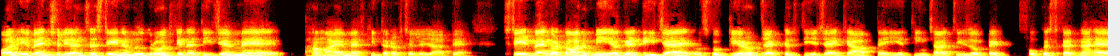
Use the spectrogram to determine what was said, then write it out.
और इवेंचुअली अनसस्टेनेबल ग्रोथ के नतीजे में हम आईएमएफ की तरफ़ चले जाते हैं। स्टेट बैंक ऑटोनॉमी अगर दी जाए उसको क्लियर ऑब्जेक्टिव दिए जाए कि आपने ये तीन चार चीज़ों पे फोकस करना है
